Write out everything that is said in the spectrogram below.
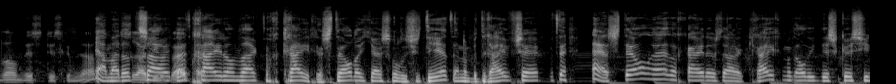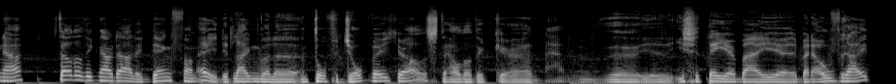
dan is het discriminatie. Ja, maar dat, zou, dat ga je dan daar toch krijgen. Stel dat jij solliciteert en een bedrijf zegt... eh, Nou ja, stel, hè, dat ga je dus dadelijk krijgen met al die discussie nou. Stel dat ik nou dadelijk denk van... Hé, hey, dit lijkt me wel een, een toffe job, weet je wel. Stel dat ik uh, nou, ICT'er bij, uh, bij de overheid...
